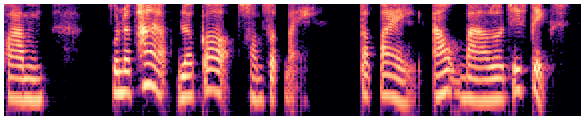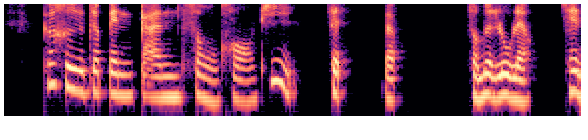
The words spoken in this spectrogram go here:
ความคุณภาพแล้วก็ความสดใหม่ ต่อไป outbound logistics ก็คือจะเป็นการส่งของที่เสร็จแบบสำเร็จรูปแล้ว เช่น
